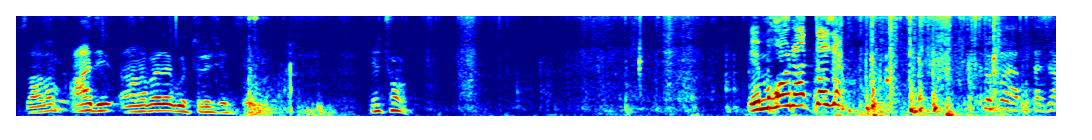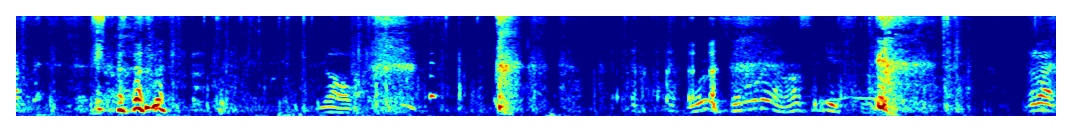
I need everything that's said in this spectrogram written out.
Zalim hadi arabayla götüreceğim seni. Geç oğlum. Emi koyun atlayacak. Kafa atacak. Ya. oğlum sen oraya nasıl geçtin? Dur hadi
